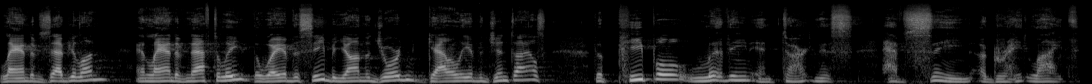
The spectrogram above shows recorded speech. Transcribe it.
land of Zebulun and land of Naphtali, the way of the sea beyond the Jordan, Galilee of the Gentiles. The people living in darkness have seen a great light.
